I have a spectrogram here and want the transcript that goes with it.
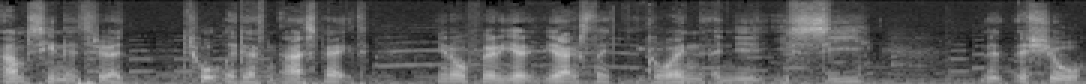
I'm seeing it through a totally different aspect. You know, where you you actually go in and you, you see the, the show,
